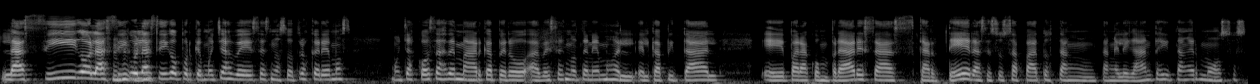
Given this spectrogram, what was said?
la sigo, la sigo, la sigo, porque muchas veces nosotros queremos muchas cosas de marca, pero a veces no tenemos el, el capital eh, para comprar esas carteras, esos zapatos tan, tan elegantes y tan hermosos.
